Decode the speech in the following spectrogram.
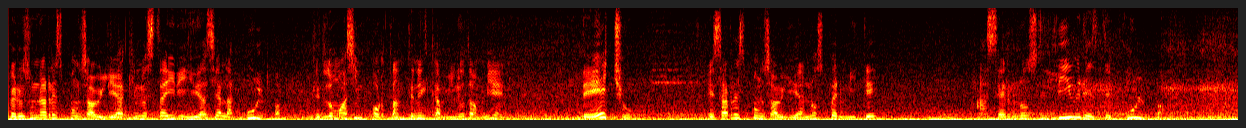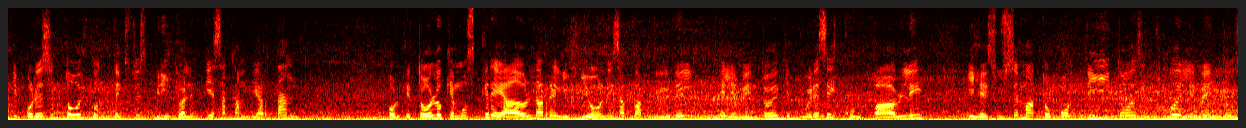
pero es una responsabilidad que no está dirigida hacia la culpa, que es lo más importante en el camino también. De hecho, esa responsabilidad nos permite hacernos libres de culpa. Y por eso todo el contexto espiritual empieza a cambiar tanto porque todo lo que hemos creado en las religiones a partir del elemento de que tú eres el culpable y Jesús se mató por ti y todo ese tipo de elementos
